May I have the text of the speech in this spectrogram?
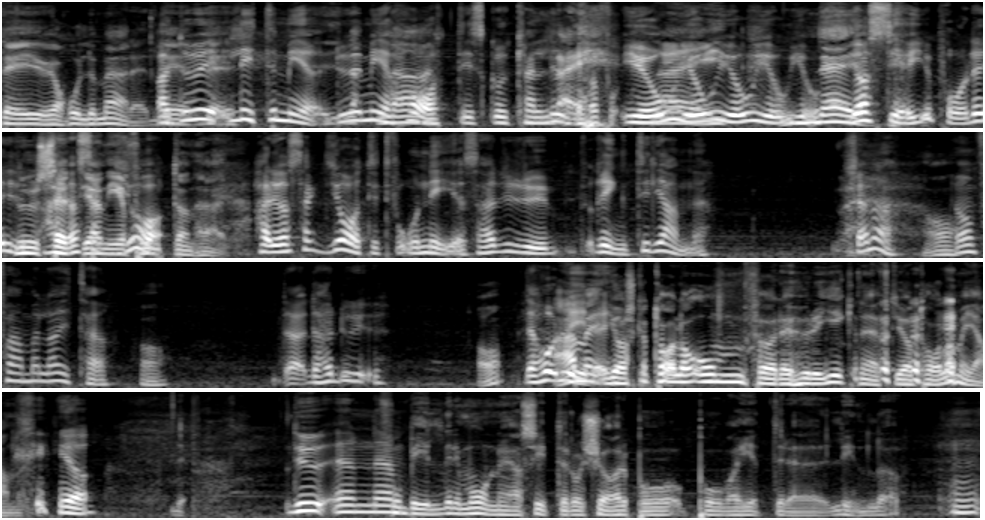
det är ju, jag håller med dig. Ja, Det- du är det- lite mer, du är mer Nej. hatisk och kan lura Nej. folk. Jo, Nej. jo, jo, jo, jo. Nej. Jag ser ju på dig. Nu sätter jag sagt ner ja, foten här. Hade jag sagt ja till 2,9 så hade du ringt till Janne. Tjena, jag har Ja, en Pharma Light här. ja. Det, det hade du... Ja. Det i men jag ska tala om för dig hur det gick när efter jag talade med Janne. Ja. Du, en... Få ehm, bilder imorgon när jag sitter och kör på, på vad heter det, Lindlöv. Mm,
